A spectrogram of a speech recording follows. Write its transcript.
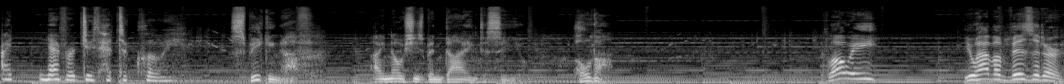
I'd never do that to Chloe. Speaking of, I know she's been dying to see you. Hold on. Chloe! You have a visitor.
